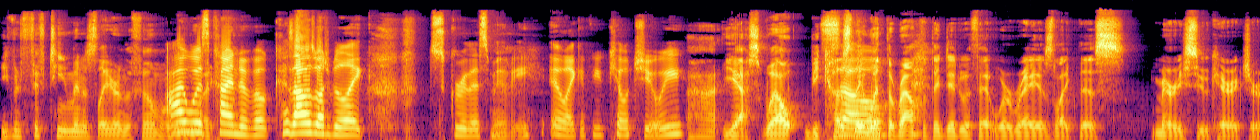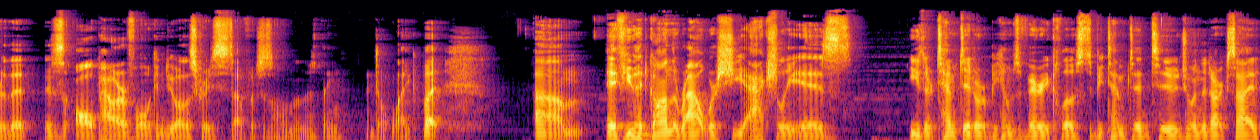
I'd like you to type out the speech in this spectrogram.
even 15 minutes later in the film. I was like, kind of because I was about to be like, screw this movie. It, like if you kill Chewie, uh, yes. Well, because they went the route that they did with it, where Rey is like this Mary Sue character that is all powerful, can do all this crazy stuff, which is a whole other thing I don't like. But um, if you had gone the route where she actually is either tempted or becomes very close to be tempted to join the dark side,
